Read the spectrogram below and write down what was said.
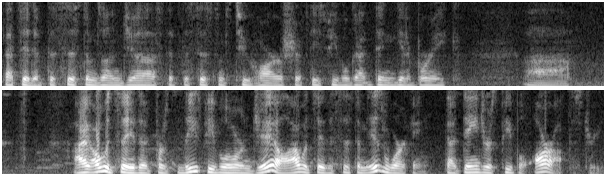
that's it. If the system's unjust, if the system's too harsh, if these people got didn't get a break, uh, I, I, would say that for these people who are in jail, I would say the system is working. That dangerous people are off the street.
